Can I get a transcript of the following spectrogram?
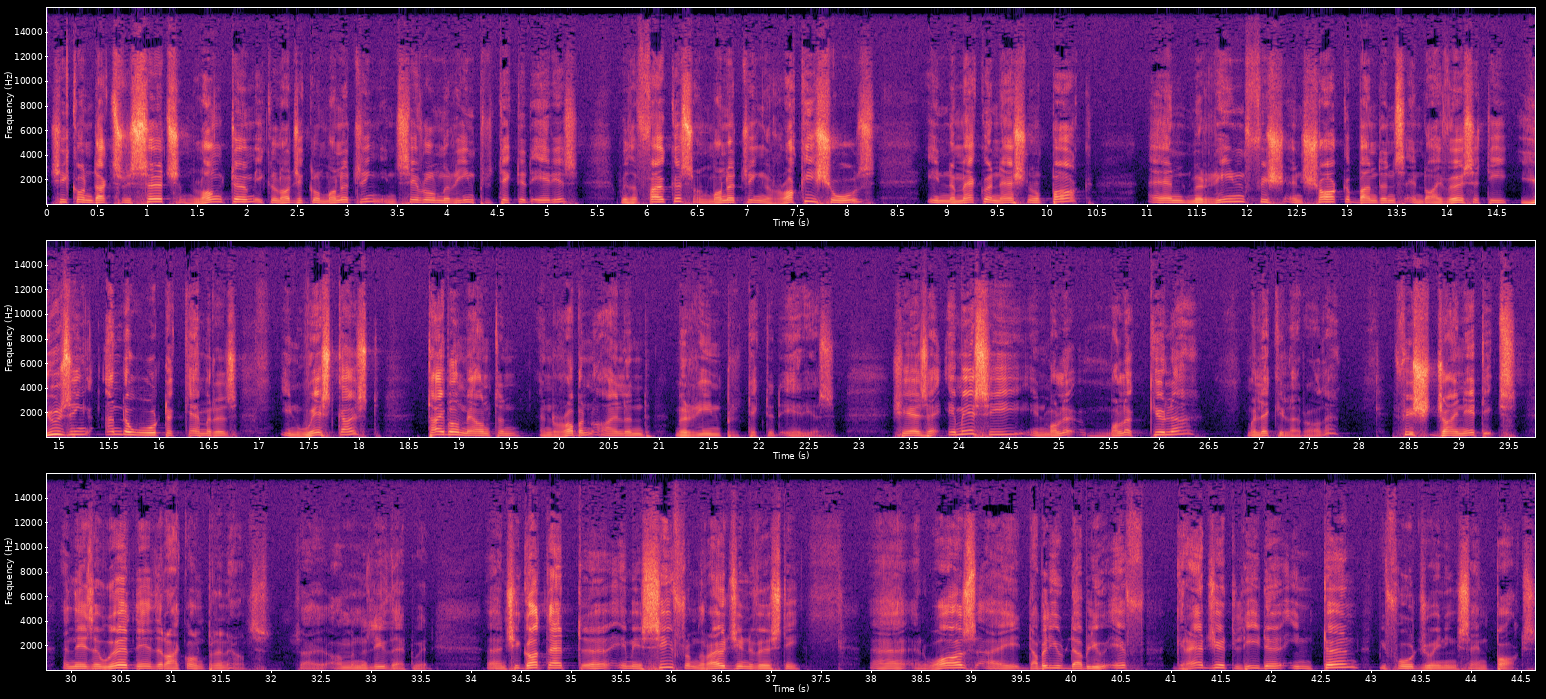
She conducts research and long term ecological monitoring in several marine protected areas with a focus on monitoring rocky shores in Namakwa National Park and marine fish and shark abundance and diversity using underwater cameras in West Coast, Table Mountain, and Robben Island marine protected areas. She has an MSc in mole molecular, molecular rather, fish genetics, and there's a word there that I can't pronounce. So I'm going to leave that word. And she got that uh, MSc from the Rhodes University uh, and was a WWF graduate leader intern before joining SANParks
